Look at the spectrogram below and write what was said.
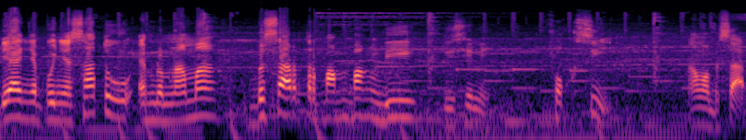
Dia hanya punya satu emblem nama besar terpampang di di sini, Foxy, nama besar.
